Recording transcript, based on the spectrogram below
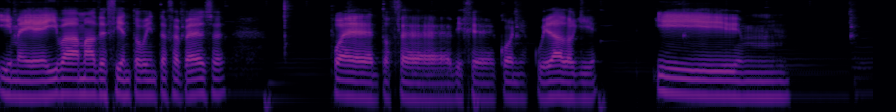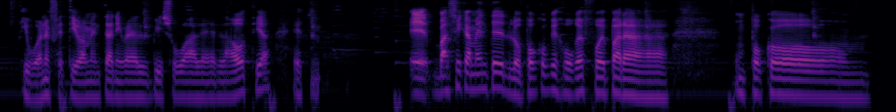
y me iba a más de 120 FPS, pues entonces dije, coño, cuidado aquí. Y, mm, y bueno, efectivamente a nivel visual es la hostia. Eh, básicamente lo poco que jugué fue para un poco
